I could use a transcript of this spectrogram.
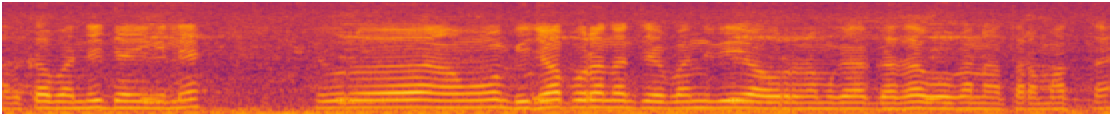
ಅದಕ್ಕೆ ಬಂದಿದ್ದೆ ಈಗ ಇಲ್ಲಿ. ಇವರು ನಾವು ಬಿಜಾಪುರ ಅಂತೇಳಿ ಬಂದ್ವಿ, ಅವರು ನಮ್ಗೆ ಗದಗ ಹೋಗೋಣ ಆ ಥರ ಮತ್ತೆ.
